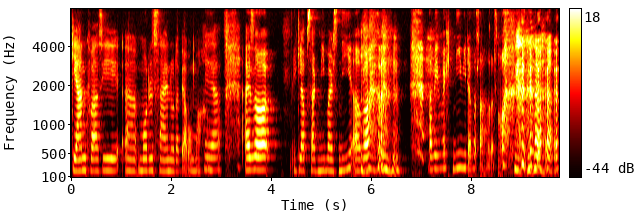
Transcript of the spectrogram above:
gern quasi äh, Model sein oder Werbung machen? Ja, also ich glaube, sag niemals nie, aber, aber ich möchte nie wieder was anderes machen.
